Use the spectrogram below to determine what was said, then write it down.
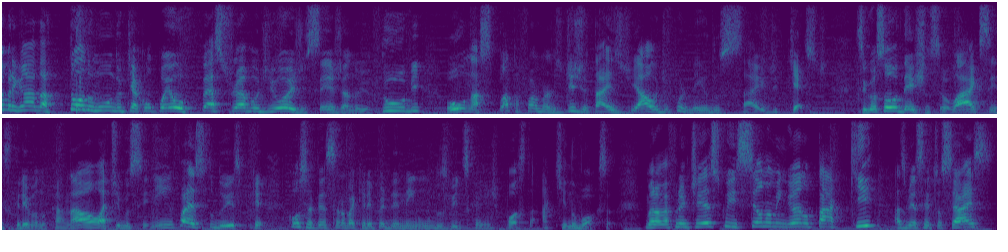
obrigado a todo mundo que acompanhou o Fast Travel de hoje, seja no YouTube ou nas plataformas digitais de áudio por meio do Sidecast. Se gostou, deixa o seu like, se inscreva no canal, ativa o sininho, faz tudo isso, porque com certeza você não vai querer perder nenhum dos vídeos que a gente posta aqui no Voxel. Meu nome é Francesco e se eu não me engano, tá aqui as minhas redes sociais,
